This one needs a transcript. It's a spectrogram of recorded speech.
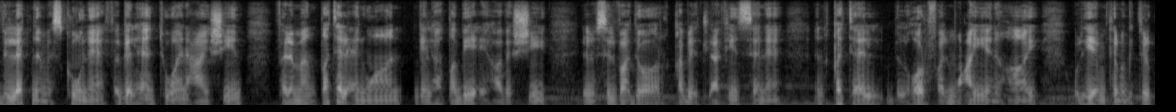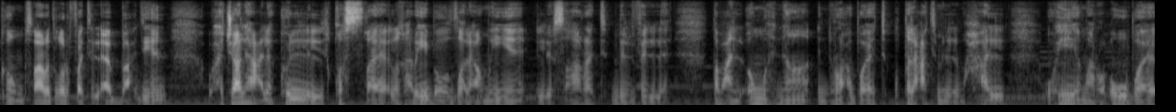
فيلتنا مسكونة. فقالها أنتوا وين عايشين؟ فلما انطت العنوان قالها طبيعي هذا الشيء لأنه سلفادور قبل 30 سنة انقتل بالغرفة المعينة هاي واللي هي مثل ما قلت لكم صارت غرفة الأب بعدين. وحكى لها على كل القصة الغريبة والظلامية اللي صارت بالفيلا. طبعا الأم هنا انرعبت وطلعت من المحل وهي مرعوبة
